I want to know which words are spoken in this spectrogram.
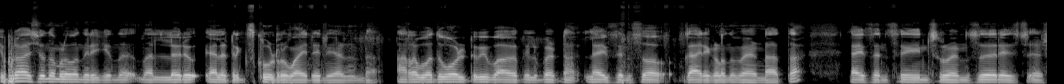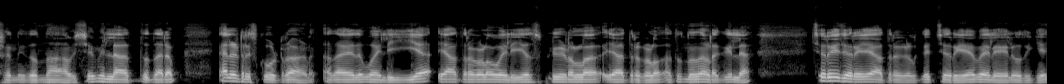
ഇപ്രാവശ്യം നമ്മൾ വന്നിരിക്കുന്നത് നല്ലൊരു ഇലക്ട്രിക് സ്കൂട്ടറുമായിട്ട് തന്നെയാണ് ഉണ്ട് അറുപത് വോൾട്ട് വിഭാഗത്തിൽപ്പെട്ട ലൈസൻസോ കാര്യങ്ങളൊന്നും വേണ്ടാത്ത ലൈസൻസ് ഇൻഷുറൻസ് രജിസ്ട്രേഷൻ ഇതൊന്നും ആവശ്യമില്ലാത്ത തരം ഇലക്ട്രിക് സ്കൂട്ടറാണ് അതായത് വലിയ യാത്രകളോ വലിയ സ്പീഡുള്ള യാത്രകളോ അതൊന്നും നടക്കില്ല. ചെറിയ ചെറിയ യാത്രകൾക്ക് ചെറിയ വിലയിൽ ഒതുക്കിയ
